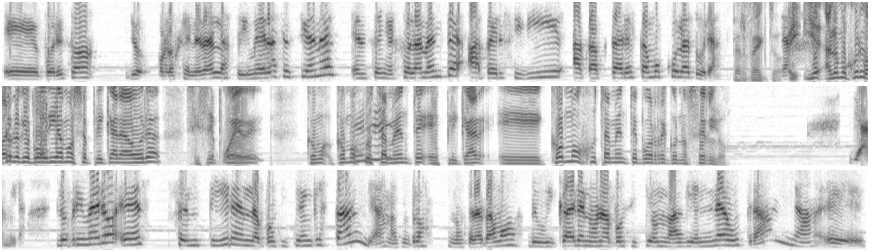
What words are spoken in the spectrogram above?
eh, por eso yo, por lo general, las primeras sesiones enseño solamente a percibir, a captar esta musculatura. Perfecto. Y, a lo mejor eso es lo que podríamos explicar ahora, si se puede, cómo, cómo justamente explicar, eh, cómo justamente puedo reconocerlo. Ya, mira, lo primero es sentir en la posición que están, ya. Nosotros nos tratamos de ubicar en una posición más bien neutra, ya, eh,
